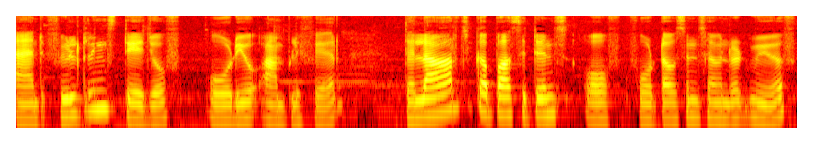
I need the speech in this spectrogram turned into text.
and filtering stage of audio amplifier. The large capacitance of 4700 μF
